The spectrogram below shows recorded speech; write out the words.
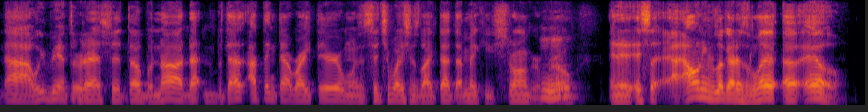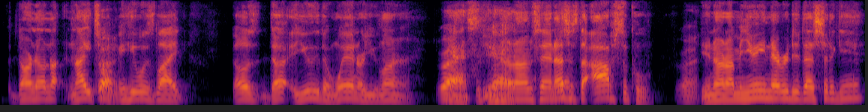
Nah, we've been through that shit though. But nah, that but that I think that right there, when situations like that, that make you stronger, bro. Mm-hmm. And it, it's I don't even look at it as a le- uh, L. Darnell Knight told Right. me he was like, those you either win or you learn. Right. Yes, You know what I'm saying? That's just the obstacle. Right. You know what I mean? You ain't never did that shit again.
